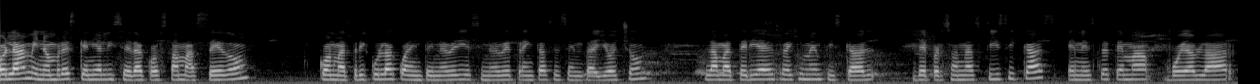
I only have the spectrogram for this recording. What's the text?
Hola, mi nombre es Kenia Liceda Costa Macedo, con matrícula 4919-3068. La materia es régimen fiscal de personas físicas. En este tema voy a hablar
